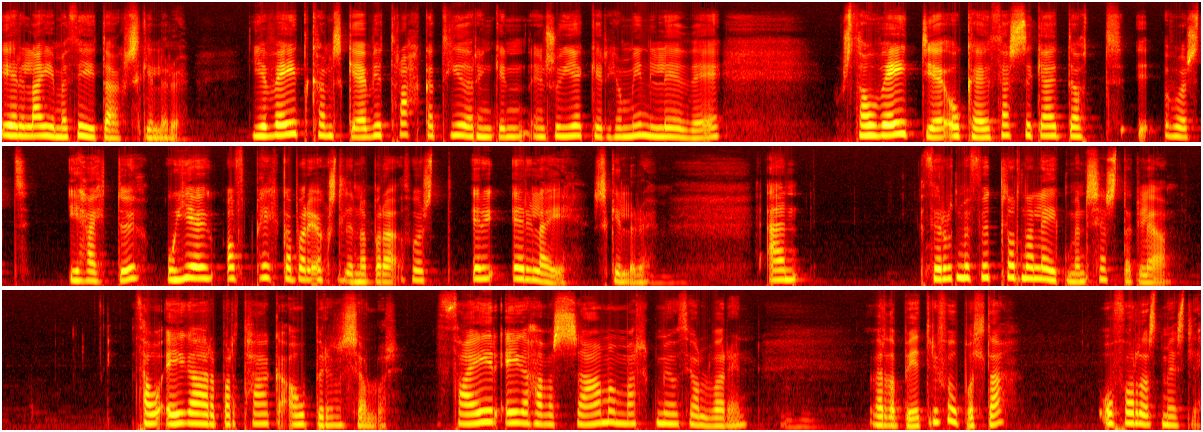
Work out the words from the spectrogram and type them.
er í lægi með því í dag, skiluru. Ég veit kannski ef ég trakka tíðarhingin eins og ég ger hjá mínu liði, þá veit ég, ok, þessi gæti átt, þú veist, í hættu og ég oft pekka bara í öxlina bara, þú veist, er, er í lægi, skiluru. En þegar ert með fullorna leikmenn sérstaklega, þá eiga þær að bara taka ábyrðina sjálfar. Þær eiga að hafa sama markmið og þjálfarin, verða betri í fótbolta og forðast meðsli.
